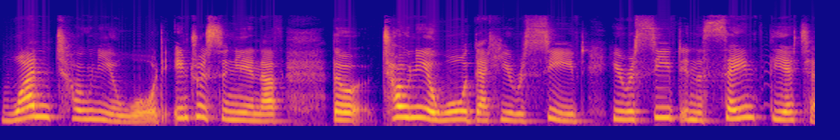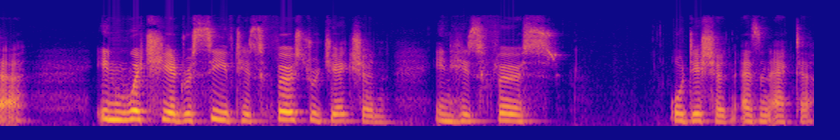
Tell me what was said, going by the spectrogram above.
one Tony Award. Interestingly enough, the Tony Award that he received, he received in the same theatre in which he had received his first rejection in his first audition as an actor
